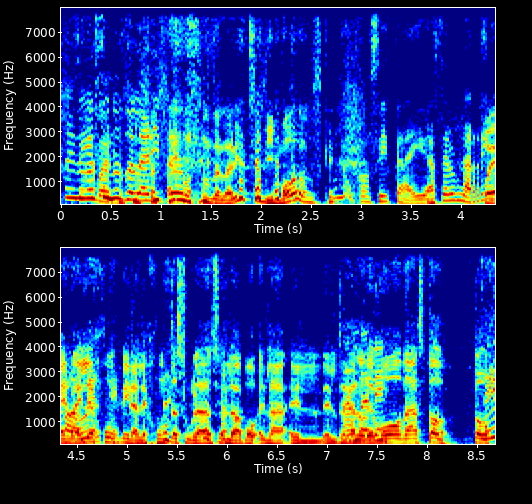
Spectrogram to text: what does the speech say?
Sí, nomás bueno. unos dolaritos. Unos dolaritos, ni modo. es que- Una cosita y hacer una rifa. Bueno, ahí le, jun- mira, le junta su graduación, la bo- la- el, el regalo de bodas, todo. todo. Sí,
